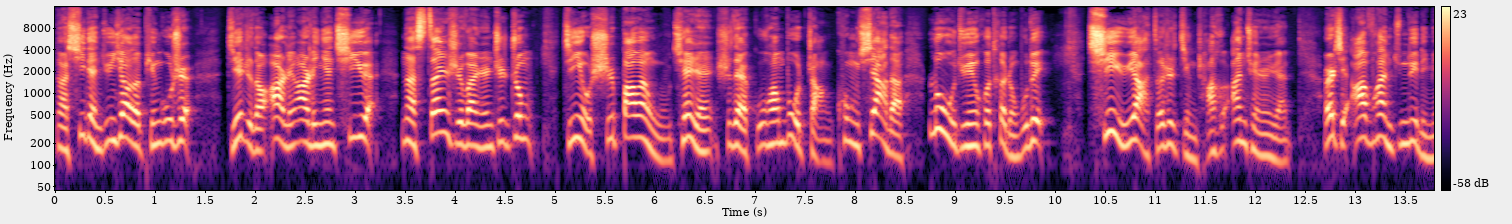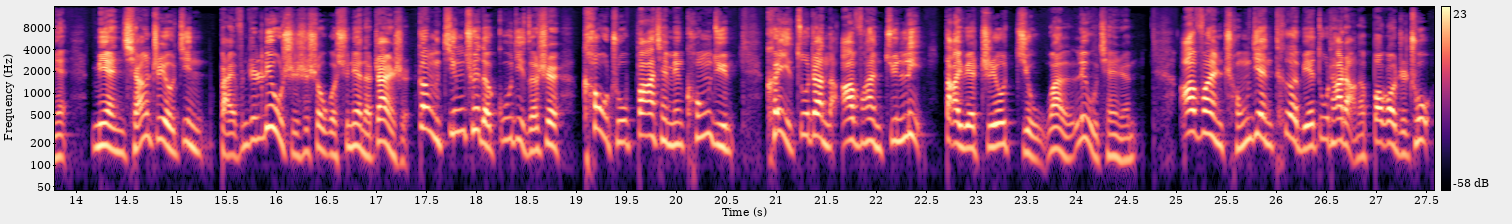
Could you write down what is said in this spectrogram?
那西点军校的评估是，截止到二零二零年七月。那三十万人之中，仅有十八万五千人是在国防部掌控下的陆军或特种部队，其余啊则是警察和安全人员。而且阿富汗军队里面勉强只有近百分之六十是受过训练的战士。更精确的估计则是扣除八千名空军，可以作战的阿富汗军力大约只有九万六千人。阿富汗重建特别督察长的报告指出，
